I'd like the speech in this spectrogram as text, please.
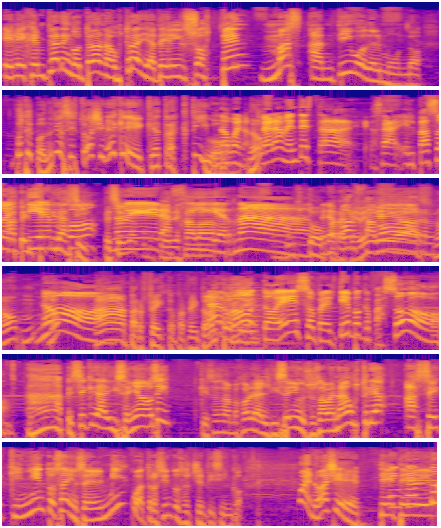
el ejemplar encontrado en Australia del sostén más antiguo del mundo. ¿Vos te pondrías esto, Aye? Mirá qué, qué atractivo. No, bueno, claramente está, o sea, el paso del Ah, pensé que era tiempo así. Pensé no que- era así, Hernán. Pero por favor. veas, ¿no? No. Ah, perfecto, perfecto. Está de- roto eso por el tiempo que pasó. Ah, pensé que era diseñado, sí. Quizás a lo mejor era el diseño que se usaba en Austria hace 500 años, en el 1485. Bueno, Aye, ¿te, me te- encantó.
